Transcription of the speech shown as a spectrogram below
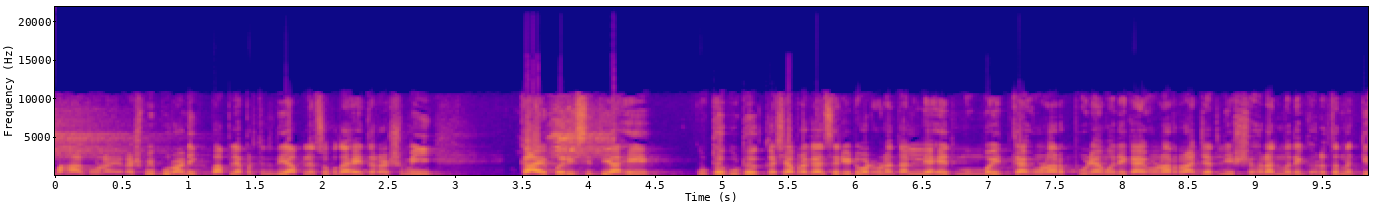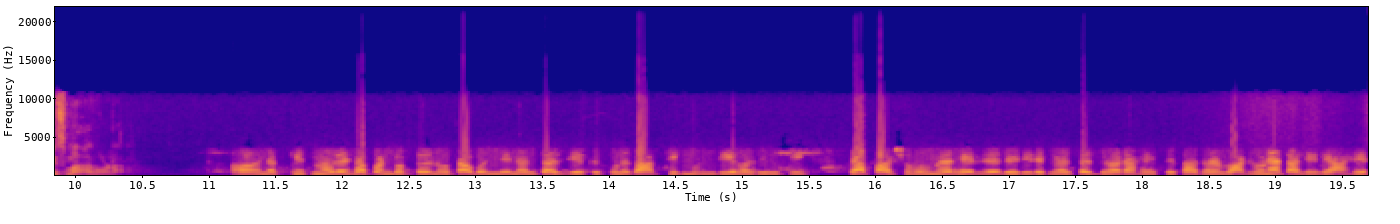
महाग होणार आहे. रश्मी पुराणिक आपल्या प्रतिनिधी आपल्यासोबत आहेत. रश्मी काय परिस्थिती आहे? कुठं कुठं कशा प्रकारचे रेट वाढवण्यात आलेले आहेत? मुंबईत काय होणार? पुण्यामध्ये काय होणार? राज्यातली शहरांमध्ये घर तर नक्कीच महाग होणार. नक्कीच नरेश आपण बघतोय नोटाबंदीनंतर जे एकूणच आर्थिक मंदी हवी होती त्या पार्श्वभूमीवर हे जे रेडी रेकनरचे दर आहेत ते साधारण वाढवण्यात आलेले आहेत.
